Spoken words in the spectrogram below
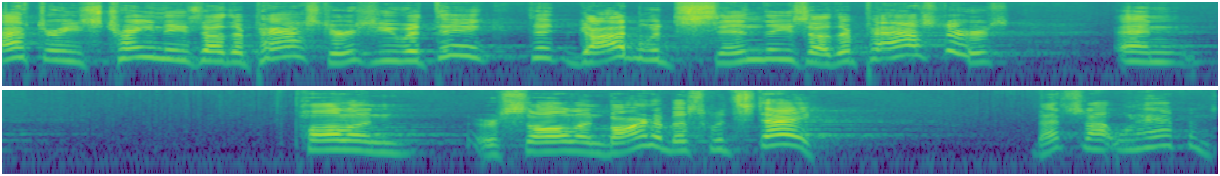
After he's trained these other pastors, you would think that God would send these other pastors and Paul and or Saul and Barnabas would stay. That's not what happens.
